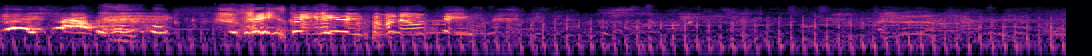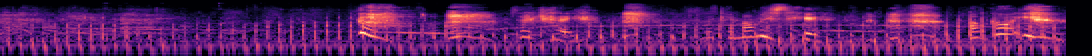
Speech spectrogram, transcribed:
Please help me! Please, quickly, someone help me! It's okay. It's okay, Mummy's here. I've got you.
